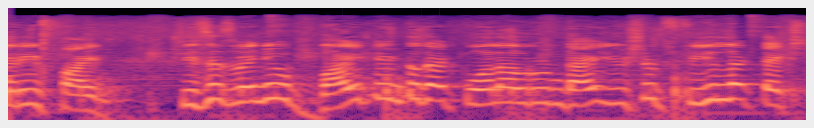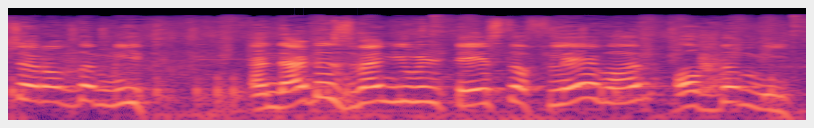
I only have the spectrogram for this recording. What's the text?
very fine. She says when you bite into that kola urundai, you should feel the texture of the meat. And that is when you will taste the flavor of the meat.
